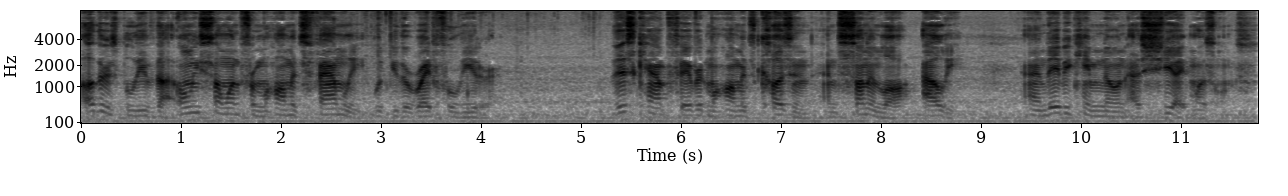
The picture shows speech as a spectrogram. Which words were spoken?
Others believed that only someone from Muhammad's family would be the rightful leader. This camp favored Muhammad's cousin and son in law, Ali, and they became known as Shiite Muslims.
